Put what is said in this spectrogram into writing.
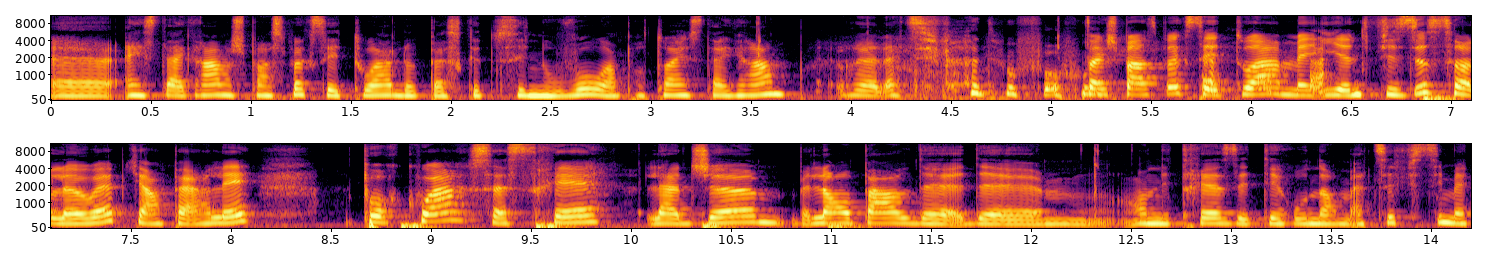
euh, Instagram, je pense pas que c'est toi, là, parce que c'est nouveau hein, pour toi, Instagram. Relativement nouveau. Que je pense pas que c'est toi, mais il y a une physio sur le web qui en parlait. Pourquoi ce serait la job, là on parle de, on est très hétéronormatif ici, mais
